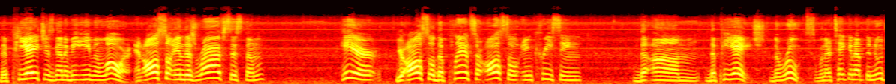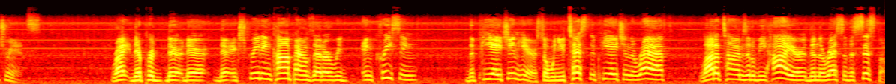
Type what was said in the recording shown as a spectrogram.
the pH is going to be even lower. And also in this raft system, here you're also the plants are also increasing the um the pH, the roots when they're taking up the nutrients. Right? They're they're they're they're excreting compounds that are increasing the pH in here. So when you test the pH in the raft, a lot of times it'll be higher than the rest of the system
